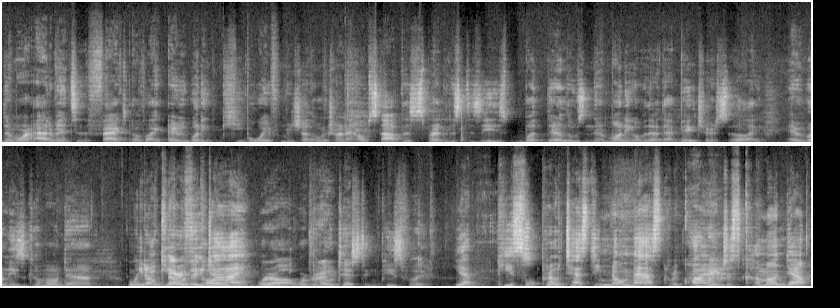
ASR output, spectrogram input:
they're more adamant to the fact of like everybody keep away from each other. We're trying to help stop this spread of this disease, but they're losing their money over there at that big church. So they're like, everybody needs to come on down. We don't care if you call it? die. We're uh, we're protesting peacefully. Yeah, peaceful protesting, no mask required, just come on down.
